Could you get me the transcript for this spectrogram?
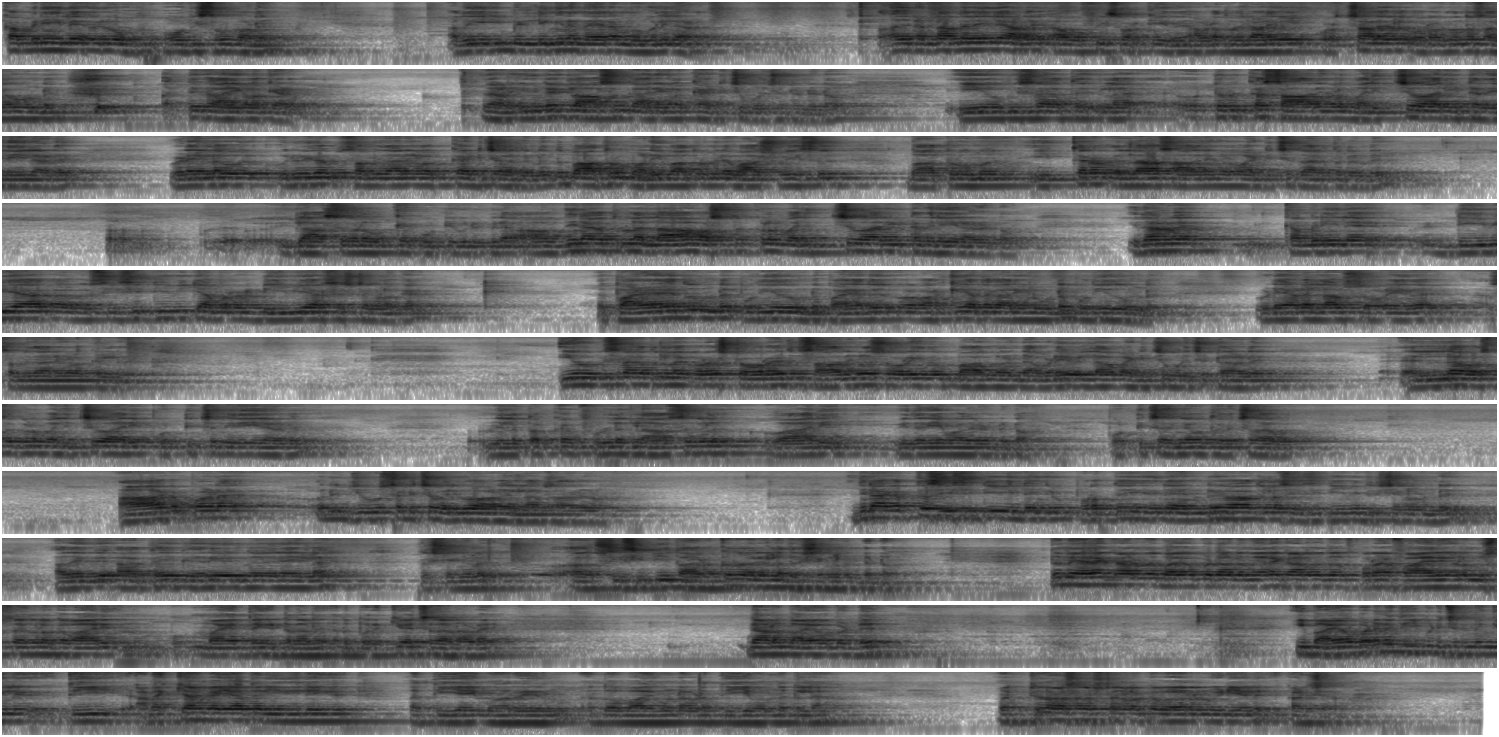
കമ്പനിയിലെ ഒരു ഓഫീസ് റൂമാണ്. അത് ഈ ബിൽഡിങ്ങിന് നേരെ മുകളിലാണ്. അത് രണ്ടാം നിലയിലാണ് ആ ഓഫീസ് വർക്ക് ചെയ്യുന്നത്. അവിടെ തൊഴിലാളികൾ കുറച്ചാളുകൾ ഉറങ്ങുന്ന സ്ഥലവുമുണ്ട്. മറ്റ് കാര്യങ്ങളൊക്കെയാണ്. ഇതാണ് ഇതിന്റെ ഗ്ലാസും കാര്യങ്ങളൊക്കെ അടിച്ചു പൊളിച്ചിട്ടുണ്ട് കേട്ടോ. ഈ ഓഫീസിനകത്ത് ഉള്ള ഒട്ടുമിക്ക സാധനങ്ങൾ വലിച്ചു വാരിയിട്ട നിലയിലാണ് ഇവിടെയുള്ള ഒരു- ഒരുവിധം സംവിധാനങ്ങളൊക്കെ അടിച്ചു ചേർത്തിട്ടുണ്ട് ഇത് ബാത്റൂമാണ് ഈ ബാത്റൂമിലെ വാഷ് ബേസ് ബാത്റൂം ഇത്തരം എല്ലാ സാധനങ്ങളും അടിച്ച് തകർത്തിട്ടുണ്ട്. ഗ്ലാസ്സുകളും ഒക്കെ കൂട്ടി കൂട്ടി. പിന്നെ അതിനകത്തുള്ള എല്ലാ വസ്തുക്കളും വലിച്ചു വാരിയിട്ട നിലയിലാണ് കേട്ടോ. ഇതാണ് കമ്പനിയിലെ D V R C C T V camera D V R സിസ്റ്റങ്ങളൊക്കെ പഴയതുമുണ്ട് പുതിയതുമുണ്ട് പഴയത് വർക്ക് ചെയ്യാത്ത കാര്യങ്ങളുമുണ്ട് പുതിയതുമുണ്ട് ഇവിടെയാണ് എല്ലാം സ്റ്റോർ ചെയ്ത സംവിധാനങ്ങളൊക്കെ ഉള്ളത്. ഈ ഓഫീസിനകത്തുള്ള കുറേ സ്റ്റോറേജ് സാധനങ്ങൾ സ്റ്റോർ ചെയ്യുന്ന ഭാഗങ്ങളുണ്ട്. അവിടെയും എല്ലാം അടിച്ചു പൊളിച്ചിട്ടാണ് എല്ലാ വസ്തുക്കളും വലിച്ചു വാരി പൊട്ടിച്ച നിലയിലാണ്. നിലത്തൊക്കെ ഫുള്ള് ഗ്ലാസ്സുകൾ വാരി വിതറിയ മാതിരി ഉണ്ട് കേട്ടോ പൊട്ടിച്ചതിഞ്ഞാൽ തെറിച്ചതാവും. ആകപ്പാടെ ഒരു ജ്യൂസ് അടിച്ച വരുവാണ് എല്ലാ സാധനങ്ങളും. ഇതിനകത്ത് സി സി ടി വി ഇല്ലെങ്കിലും പുറത്ത് ഇതിന്റെ എൻട്രി ഭാഗത്തുള്ള സി സി ടി വി ദൃശ്യങ്ങളുണ്ട്. അതേക്ക് അകത്തേക്ക് കയറി വരുന്നവരെയുള്ള ദൃശ്യങ്ങൾ സി സി ടി വി തകർക്കുന്നവരെയുള്ള ദൃശ്യങ്ങളുണ്ട് കേട്ടോ. ഇത് നേരെ കാണുന്നത് ഭയപ്പെടാണ് നേരെ കാണുന്നത് കുറേ ഫയലുകളും പുസ്തകങ്ങളൊക്കെ വാരി മയത്തെ ഇട്ടതാണ്. അത് പെറുക്കി വെച്ചതാണ് അവിടെ. ഇതാണ് ബയോബെഡ് ഈ ബയോബഡിന് തീ പിടിച്ചിരുന്നെങ്കിൽ തീ അണയ്ക്കാൻ കഴിയാത്ത രീതിയിലേക്ക് തീയായി മാറുകയായിരുന്നു. എന്തോ ഭാഗം കൊണ്ട് അവിടെ തീ വന്നിട്ടില്ല. മറ്റു നാശനഷ്ടങ്ങളൊക്കെ വേറൊരു വീഡിയോയിൽ കാണിച്ചു തരാം.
